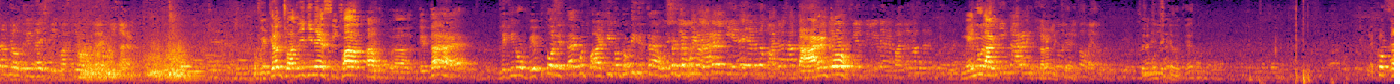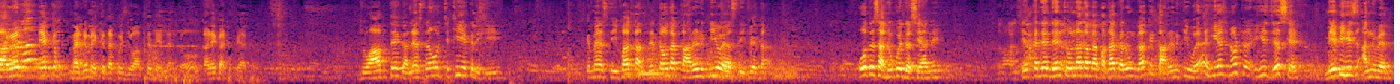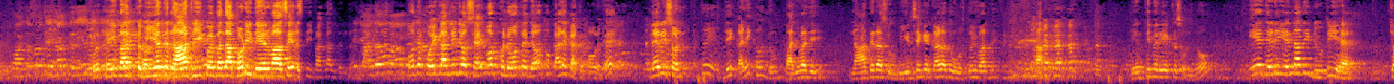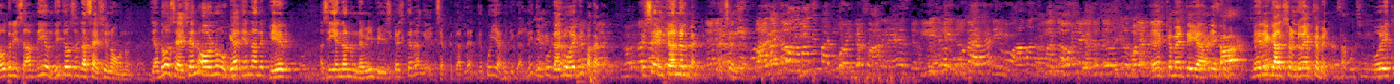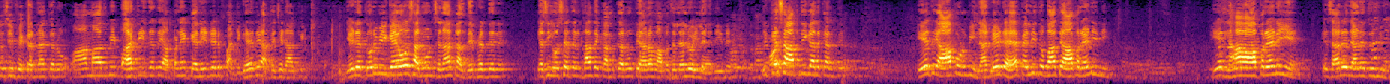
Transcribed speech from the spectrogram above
ਵਿਕਰਮ ਚੌਧਰੀ ਦਾ ਇਸਤੀਫਾ ਕਿਉਂ ਹੋਇਆ? ਕੀ ਕਾਰਨ? ਵਿਕਰਮ ਚੌਧਰੀ ਜੀ ਨੇ ਅਸਤੀਫਾ ਦਿੱਤਾ ਹੈ ਲੇਕਿਨ ਉਹ ਵਿਪ ਤੋਂ ਦਿੱਤਾ ਹੈ ਕੋਈ ਪਾਰਟੀ ਤੋਂ ਥੋੜੀ ਦਿੱਤਾ ਹੈ ਹੋ ਸਕਦਾ ਕੋਈ ਕਾਰਨ ਕੀ ਹੈ? ਇਹ ਜਦੋਂ ਬਾਜਵਾ ਸਾਹਿਬ ਕਾਰਨ ਤੋਂ ਲੀਡਰ ਹੈ? ਬਾਜਵਾ ਸਾਹਿਬ ਦਾ? ਮੈਨੂੰ ਲੱਗ ਕੀ ਕਾਰਨ ਕੀ ਕਰਨ ਲਿਖਿਆ ਨਹੀਂ ਲਿਖਿਆ ਤਾਂ ਕਿਹਾ ਦੇਖੋ ਕਾਰਨ ਇੱਕ ਮੈਡਮ ਇੱਕ ਦਾ ਕੋਈ ਜਵਾਬ ਤੇ ਦੇ ਲੈਣ ਦਿਓ ਕਾਲੇ ਘੱਟ ਪਿਆ। ਜਵਾਬ ਤੇ ਗੱਲ ਇਸ ਤਰ੍ਹਾਂ ਉਹ ਚਿੱਠੀ ਇੱਕ ਲਿਖੀ ਕਿ ਮੈਂ ਅਸਤੀਫਾ ਕਰ ਦਿੱਤਾ। ਉਹਦਾ ਕਾਰਨ ਕੀ ਹੋਇਆ ਅਸਤੀਫੇ ਦਾ? ਉਹ ਤੇ ਸਾਨੂੰ ਕੋਈ ਦੱਸਿਆ ਨਹੀਂ। ਇੱਕ ਦੇ ਦਿਨ ਚ ਉਹਨਾਂ ਦਾ ਮੈਂ ਪਤਾ ਕਰੂੰਗਾ ਕਿ ਕਾਰਨ ਕੀ ਹੋਇਆ। He has not he just said maybe he is unwell ਕੋਈ ਕਈ ਵਾਰ ਤਬੀਅਤ ਨਾ ਠੀਕ ਹੋਏ, ਬੰਦਾ ਥੋੜੀ ਦੇਰ ਵਾਸਤੇ ਅਸਤੀਫਾ ਕਰ ਦਿੰਦਾ। ਉਹ ਤੇ ਕੋਈ ਗੱਲ ਨਹੀਂ, ਜੋ ਸਹੀ, ਉਹ ਖਲੋ ਤੇ ਜਾਓ, ਉਹ ਕਾਲੇ ਘੱਟ ਪਾਓ ਜੇ ਮੇਰੀ ਸੁਣ। ਤੇ ਦੇ ਕਾਲੇ ਕਿਉਂ ਦੋ ਬਾਜਵਾ ਜੀ, ਨਾ ਤੇਰਾ ਸੁਖਬੀਰ ਸਿੰਘ ਹੈ ਕਾਲਾ ਤੂੰ ਉਸ ਤੋਂ ਹੀ ਵੱਧ। ਬੇਨਤੀ ਮੇਰੀ ਇੱਕ ਸੁਣ ਲਓ। ਇਹ ਜਿਹੜੀ ਇਹਨਾਂ ਦੀ ਡਿਊਟੀ ਹੈ, ਚੌਧਰੀ ਸਾਹਿਬ ਦੀ ਹੁੰਦੀ ਜਦੋਂ ਸਾਡਾ ਸੈਸ਼ਨ ਆਨ ਹੁੰਦਾ ਜਦੋਂ ਸੈਸ਼ਨ ਆਨ ਹੋ ਗਿਆ, ਇਹਨਾਂ ਨੇ ਫੇਰ ਅਸੀਂ ਇਹਨਾਂ ਨੂੰ ਨਵੀਂ ਪੇਸ਼ਕਸ਼ ਕਰਾਂਗੇ ਐਕਸੈਪਟ ਕਰ ਲੈਣਗੇ। ਕੋਈ ਇਹੋ ਜਿਹੀ ਗੱਲ ਨਹੀਂ। ਜੇ ਕੋਈ ਗੱਲ ਹੋਏਗੀ, ਪਤਾ ਕਰ। ਇਟਸ ਇੰਟਰਨਲ ਮੈਟਰ ਇਟਸ ਇੱਕ ਮਿੰਟ ਯਾਰ ਇੱਕ ਮੇਰੀ ਗੱਲ ਸੁਣ ਲਓ, ਇੱਕ ਮਿੰਟ। ਕੋਈ ਤੁਸੀਂ ਫਿਕਰ ਨਾ ਕਰੋ, ਆਮ ਆਦਮੀ ਪਾਰਟੀ ਦੇ ਤੇ ਆਪਣੇ ਕੈਂਡੀਡੇਟ ਭੱਜ ਗਏ ਨੇ ਹੱਥ ਛਡਾ ਕੇ। ਜਿਹੜੇ ਤੁਰ ਵੀ ਗਏ, ਉਹ ਸਾਨੂੰ ਹੁਣ ਸੁਨਾਹ ਘੱਲਦੇ ਫਿਰਦੇ ਨੇ ਕਿ ਅਸੀਂ ਉਸੇ ਤਨਖਾਹ ਤੇ ਕੰਮ ਕਰਨ ਨੂੰ ਤਿਆਰ ਆ, ਵਾਪਸ ਲੈ ਲਓ ਹੀ ਲੈ ਨਹੀਂ ਨੇ ਤੇ ਕਿਸ ਆਪ ਦੀ ਗੱਲ ਕਰਦੇ? ਇਹ ਤੇ ਆਪ ਹੁਣ ਮਹੀਨਾ ਡੇਢ ਹੈ, ਪਹਿਲੀ ਤੋਂ ਬਾਅਦ ਤੇ ਆਪ ਰਹਿਣੀ ਨਹੀਂ। ਇਹ ਨਾ ਆਪ ਰਹਿਣੀ ਹੈ, ਇਹ ਸਾਰੇ ਜਾਣੇ ਤੁਸੀਂ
